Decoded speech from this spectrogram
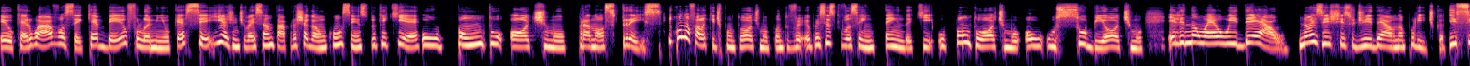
Eu quero A, você quer B, o fulaninho quer C e a gente vai sentar para chegar a um consenso do que, que é o ponto ótimo para nós três. E quando eu falo aqui de ponto ótimo, ponto ver, eu preciso que você entenda que o ponto ótimo ou o subótimo, ele não é o ideal. Não existe isso de ideal na política. E se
